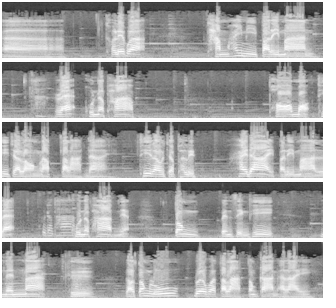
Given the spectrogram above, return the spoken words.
เอ่อเขาเรียกว่าทำให้มีปริมาณค่ะและคุณภาพ พอเหมาะที่จะรองรับตลาดได้ ที่เราจะผลิตให้ได้ปริมาณและคุณภาพคุณภาพเนี่ยต้องเป็นสิ่งที่เน้นมากคือเราต้องรู้ด้วยว่าตลาดต้องการอะไรอืม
